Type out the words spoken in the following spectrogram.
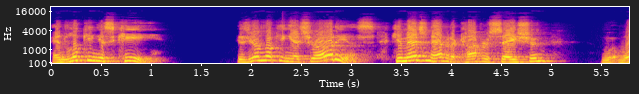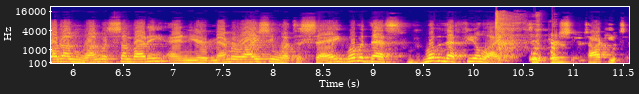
And looking is key because you're looking at your audience. Can you imagine having a conversation one on one with somebody and you're memorizing what to say? What would that what would that feel like to the person you're talking to?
